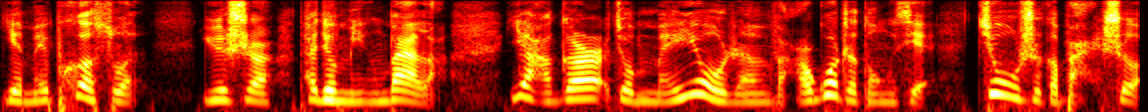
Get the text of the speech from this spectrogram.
也没破损。于是他就明白了，压根儿就没有人玩过这东西，就是个摆设。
